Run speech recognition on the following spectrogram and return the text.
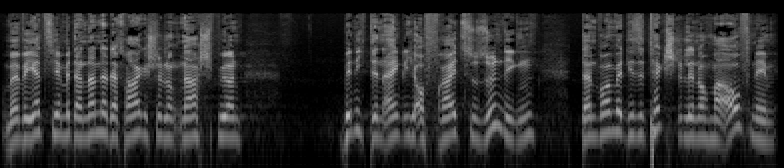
Und wenn wir jetzt hier miteinander der Fragestellung nachspüren, bin ich denn eigentlich auch frei zu sündigen, dann wollen wir diese Textstelle nochmal aufnehmen,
